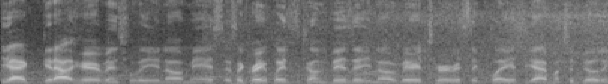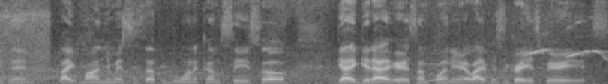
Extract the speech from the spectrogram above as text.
You gotta get out here eventually, you know what I mean? It's, it's a great place to come visit, you know, a very touristic place. You got a bunch of buildings and like monuments and stuff people wanna come see, so you gotta get out here at some point in your life. It's a great experience.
